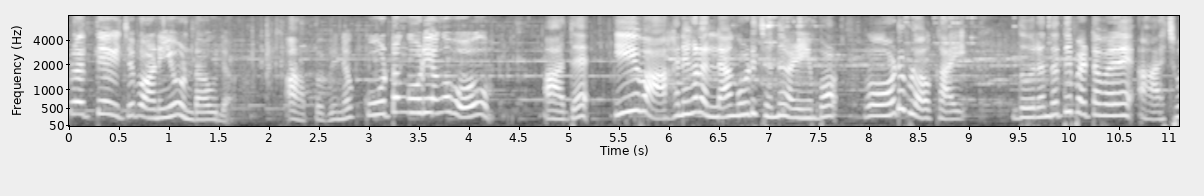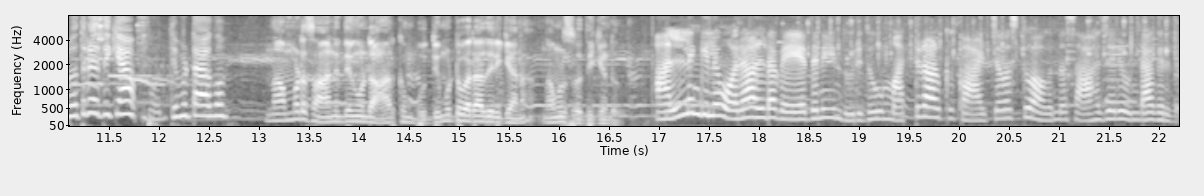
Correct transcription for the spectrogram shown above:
പ്രത്യേകിച്ച് പണിയും ഉണ്ടാവില്ല അപ്പൊ പിന്നെ കൂട്ടം കൂടി അങ്ങ് പോകും. അതെ ഈ വാഹനങ്ങളെല്ലാം കൂടി ചെന്ന് കഴിയുമ്പോൾ റോഡ് ബ്ലോക്കായി. ദുരന്തത്തിൽപ്പെട്ടവരെ ആശുപത്രി എത്തിക്കാൻ ബുദ്ധിമുട്ടാകും. നമ്മുടെ സാന്നിധ്യം കൊണ്ട് ആർക്കും ബുദ്ധിമുട്ട് വരാതിരിക്കാനാ നമ്മൾ ശ്രദ്ധിക്കേണ്ടത്. അല്ലെങ്കിലും ഒരാളുടെ വേദനയും ദുരിതവും മറ്റൊരാൾക്ക് കാഴ്ചവസ്തു ആകുന്ന സാഹചര്യം ഉണ്ടാകരുത്.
